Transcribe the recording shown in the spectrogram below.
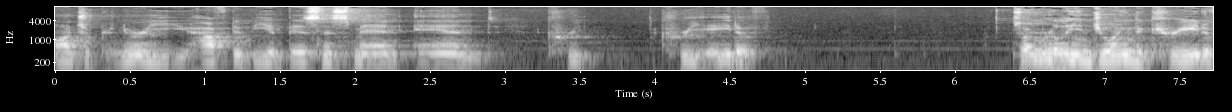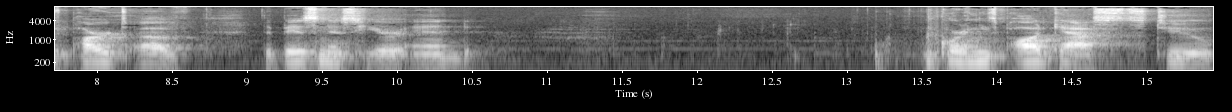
entrepreneur, you have to be a businessman and cre- creative. So I'm really enjoying the creative part of the business here and recording these podcasts to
